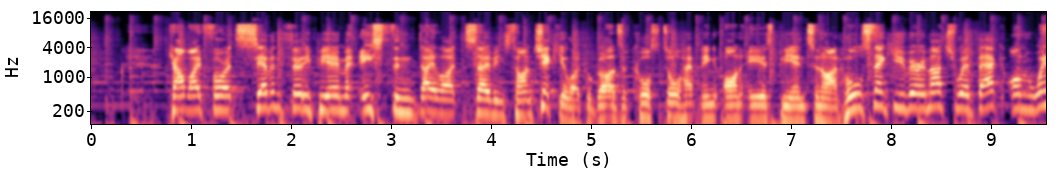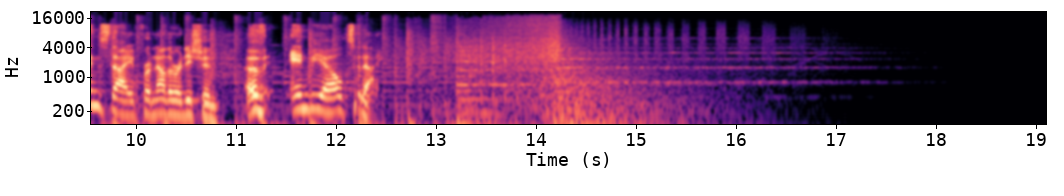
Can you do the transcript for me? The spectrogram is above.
Can't wait for it. 7:30 p.m. Eastern Daylight Savings Time. Check your local guides. Of course, it's all happening on ESPN tonight. Halls, thank you very much. We're back on Wednesday for another edition of NBL Today.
